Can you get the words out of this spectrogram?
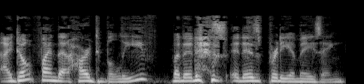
I don't find that hard to believe, but it is it is pretty amazing.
